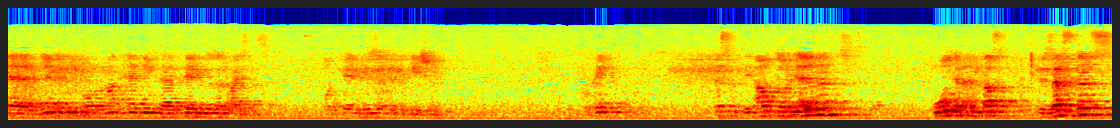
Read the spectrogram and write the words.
uh, limiting or we're not having the per user license or per user verification. Okay? This is the outdoor element, water and dust resistance.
